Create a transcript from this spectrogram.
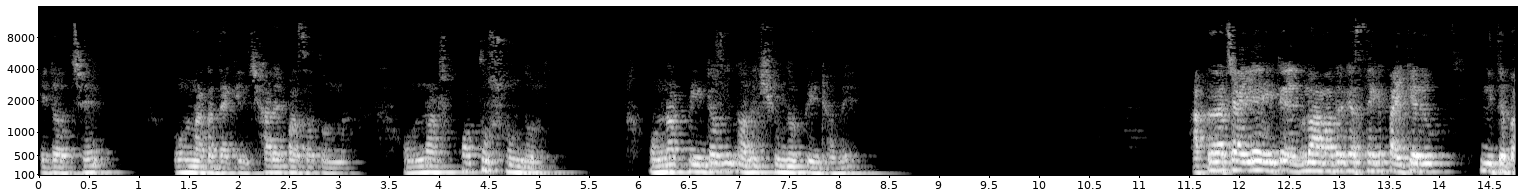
এটা হচ্ছে ওন্নাটা দেখেন সাড়ে পাঁচ হাত ওন্না ওন্নার কত সুন্দর। ওন্নার প্রিন্টটাও কিন্তু অনেক সুন্দর প্রিন্ট হবে। আপনারা চাইলে এগুলো আমাদের কাছ থেকে পাইকারি নিতে পারেন।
